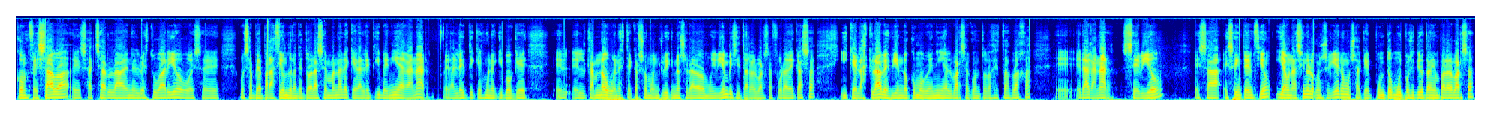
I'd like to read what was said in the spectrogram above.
confesaba esa charla en el vestuario o, esa preparación durante toda la semana de que el Athletic venía a ganar. El Athletic es un equipo que el, el Camp Nou, en este caso Montjuic, no se le ha dado muy bien visitar al Barça fuera de casa y que las claves, viendo cómo venía el Barça con todas estas bajas, eh, era ganar. Se vio esa, esa intención y aún así no lo consiguieron, o sea que punto muy positivo también para el Barça,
